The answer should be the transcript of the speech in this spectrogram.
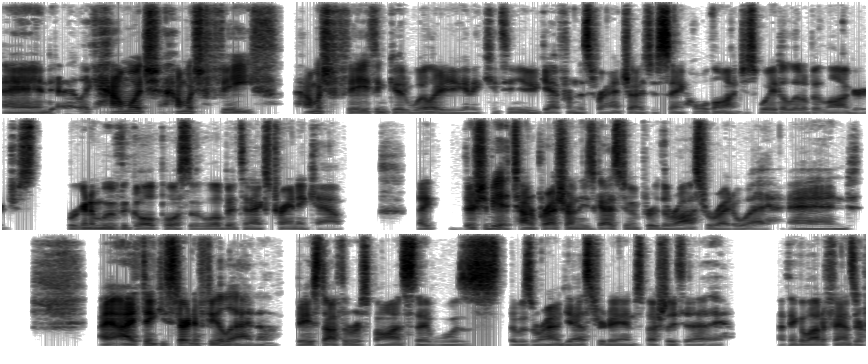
and uh, like how much how much faith how much faith and goodwill are you going to continue to get from this franchise just saying hold on just wait a little bit longer. Just we're going to move the goalposts a little bit to next training camp. Like there should be a ton of pressure on these guys to improve the roster right away. And I, I think he's starting to feel that uh, based off the response that was that was around yesterday and especially today. I think a lot of fans are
